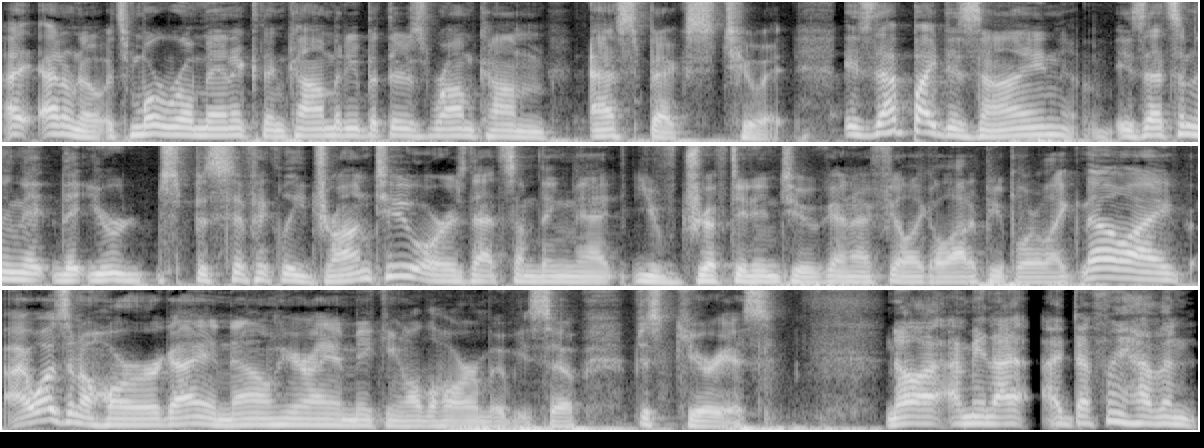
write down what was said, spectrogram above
I, I don't know. It's more romantic than comedy, but there's rom com aspects to it. Is that by design? Is that something that, that you're specifically drawn to, or is that something that you've drifted into? And I feel like a lot of people are like, no, I, I wasn't a horror guy, and now here I am making all the horror movies. So I'm just curious. No, I mean, I, I definitely haven't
